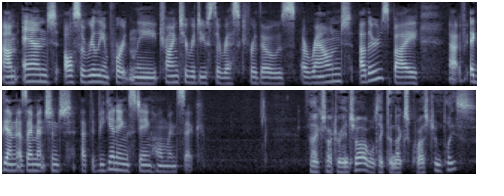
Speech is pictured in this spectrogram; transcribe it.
Um, and also, really importantly, trying to reduce the risk for those around others by, uh, again, as I mentioned at the beginning, staying home when sick. Thanks, Dr. Hinshaw. We'll take the next question, please.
